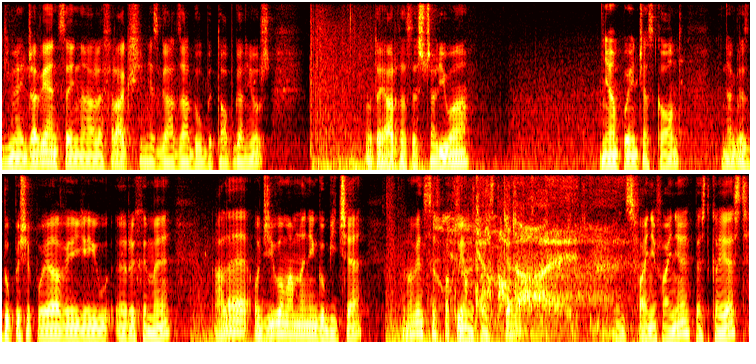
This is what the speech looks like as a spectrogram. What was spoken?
Damage'a więcej, no ale frag się nie zgadza, byłby Top Gun już. Tutaj Arta se strzeliła. Nie mam pojęcia skąd. I nagle z dupy się pojawi jej rychymy, ale o dziwo mam na niego bicie. No więc sobie wpakujemy pestkę. Więc fajnie, fajnie, pestka jest.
